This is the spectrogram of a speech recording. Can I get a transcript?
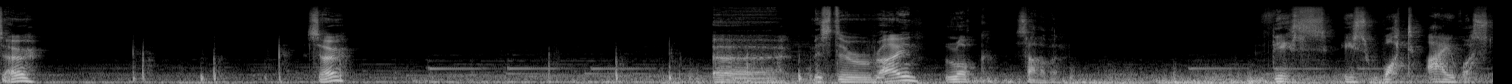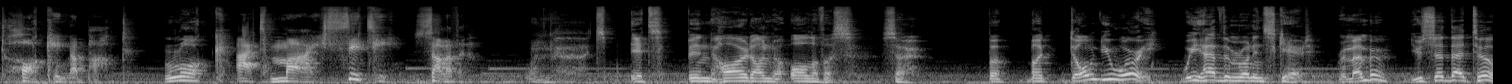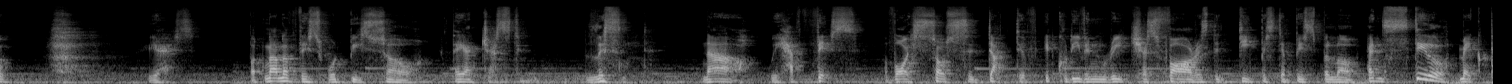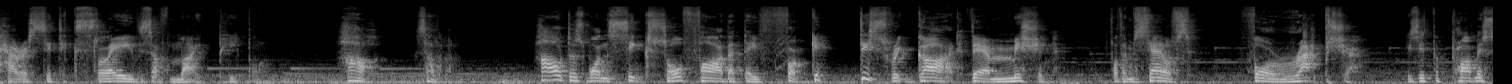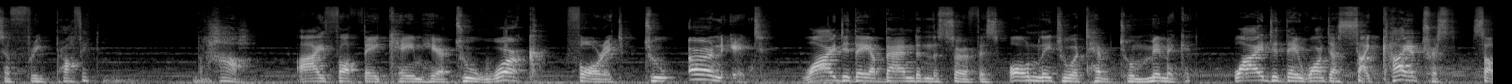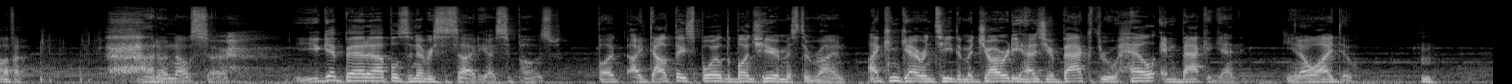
Sir? Sir? Uh, Mr. Ryan? Look, Sullivan. This is what I was talking about. Look at my city, Sullivan. It's it's been hard on all of us, sir. But but don't you worry. We have them running scared. Remember? You said that too. Yes, but none of this would be so if they had just listened. Now we have this a voice so seductive it could even reach as far as the deepest abyss below and still make parasitic slaves of my people. How, Sullivan? How does one sink so far that they forget, disregard their mission for themselves, for rapture? Is it the promise of free profit? But how? I thought they came here to work for it, to earn it. Why did they abandon the surface only to attempt to mimic it? Why did they want a psychiatrist, Sullivan? I don't know, sir. You get bad apples in every society, I suppose. But I doubt they spoiled the bunch here, Mr. Ryan. I can guarantee the majority has your back through hell and back again. You know I do. Hmm.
